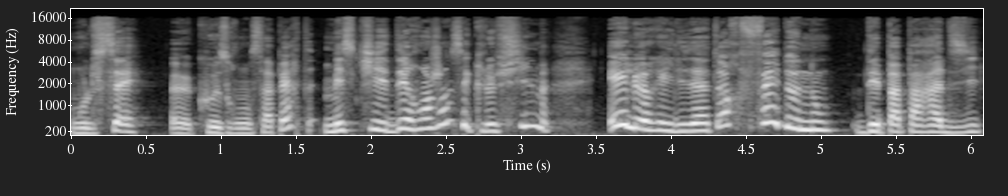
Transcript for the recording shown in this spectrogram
on le sait, euh, causeront sa perte. Mais ce qui est dérangeant, c'est que le film et le réalisateur fait de nous des paparazzi.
